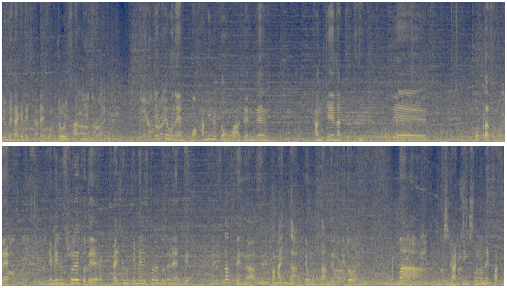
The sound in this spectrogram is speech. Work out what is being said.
1周目だけでしたね。この上位3人の。って言ってもねもうハミルトンは全然関係なく。でボッタスもねケメルストレートで最初のケメルストレートでねフェルスタッペンがスリップ入ったって思ったんですけどまあガチンコのね加速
